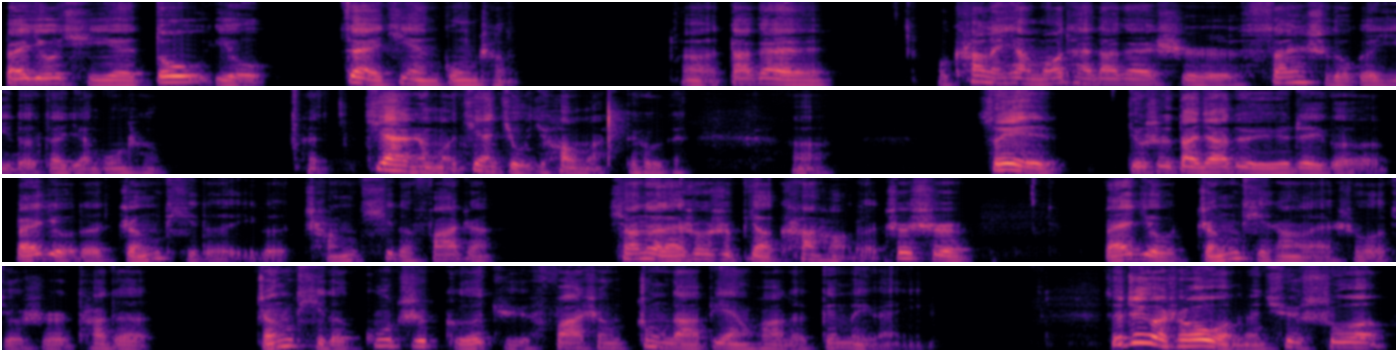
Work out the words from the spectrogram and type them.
白酒企业都有在建工程，啊，大概我看了一下，茅台大概是三十多个亿的在建工程，建什么？建酒窖嘛，对不对？啊，所以就是大家对于这个白酒的整体的一个长期的发展，相对来说是比较看好的。这是白酒整体上来说，就是它的整体的估值格局发生重大变化的根本原因。所以这个时候我们去说，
